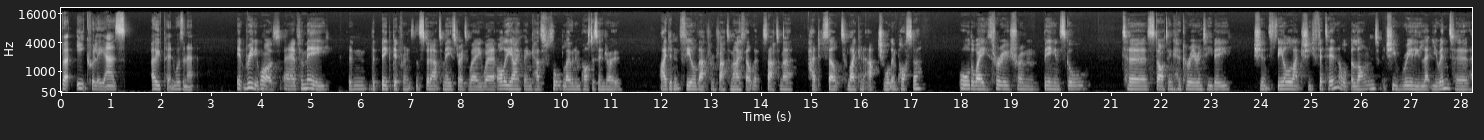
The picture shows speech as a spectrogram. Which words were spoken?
but equally as open, wasn't it? It really was. Uh, for me, the, the big difference that stood out to me straight away, where Olly, I think, has full blown imposter syndrome. I didn't feel that from Fatima. I felt that Fatima had felt like an actual imposter all the way through from being in school to starting her career in TV. She didn't feel like she fit in or belonged. She really let you into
